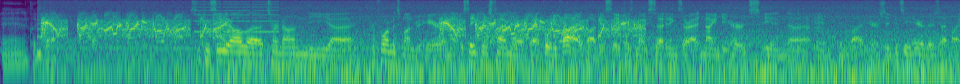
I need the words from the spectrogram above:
and click. So you can see I'll uh, turn on the uh, performance monitor here and the synchronous time warp at 45 obviously because my settings are at 90 hertz in, uh, in, in Vive here. So you can see here there's that my,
